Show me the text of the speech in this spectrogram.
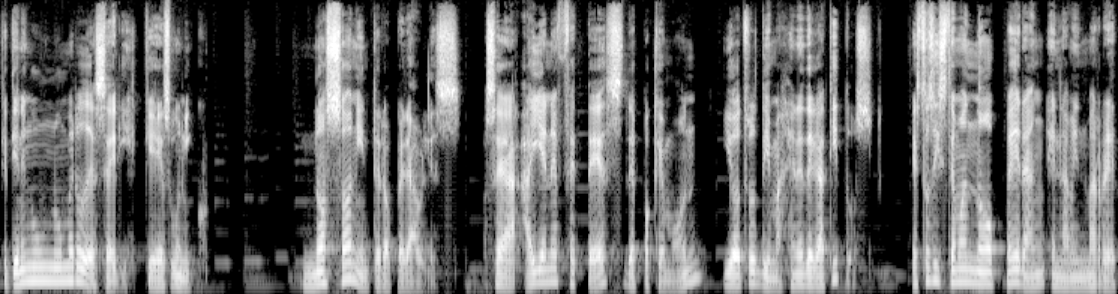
que tienen un número de serie que es único. No son interoperables. O sea, hay NFTs de Pokémon y otros de imágenes de gatitos. Estos sistemas no operan en la misma red.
